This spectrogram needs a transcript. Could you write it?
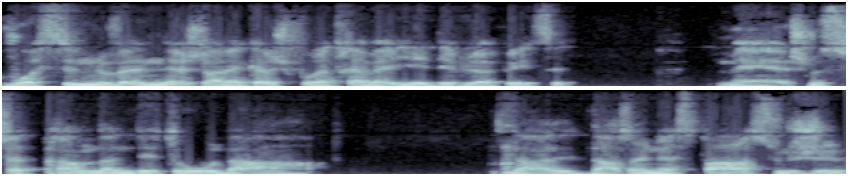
voici une nouvelle niche dans laquelle je pourrais travailler et développer. Mais je me suis fait prendre dans le détour dans, dans, dans un espace où je,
